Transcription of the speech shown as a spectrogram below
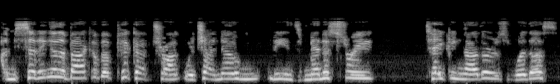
I'm sitting in the back of a pickup truck, which I know means ministry, taking others with us.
